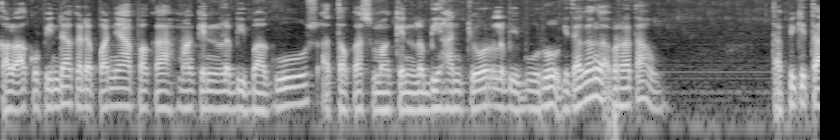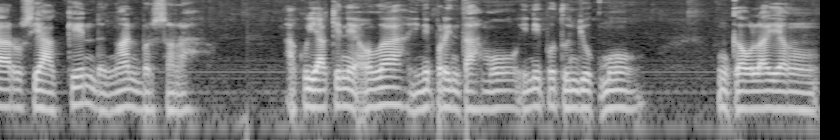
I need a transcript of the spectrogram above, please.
Kalau aku pindah ke depannya apakah makin lebih bagus ataukah semakin lebih hancur lebih buruk? Kita kan nggak pernah tahu. Tapi kita harus yakin dengan berserah. Aku yakin ya Allah ini perintahmu ini petunjukmu. Engkaulah yang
